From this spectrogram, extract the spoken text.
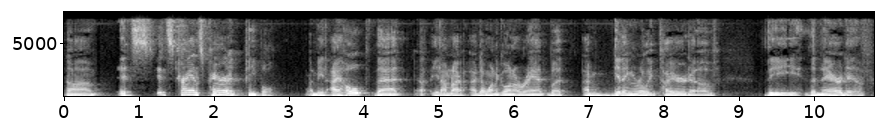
Um, it's it's transparent, people. I mean, I hope that uh, you know I'm not I don't want to go on a rant, but I'm getting really tired of the the narrative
